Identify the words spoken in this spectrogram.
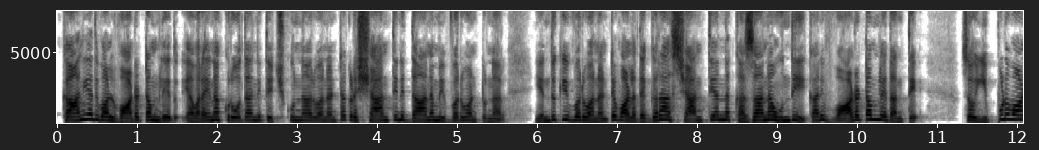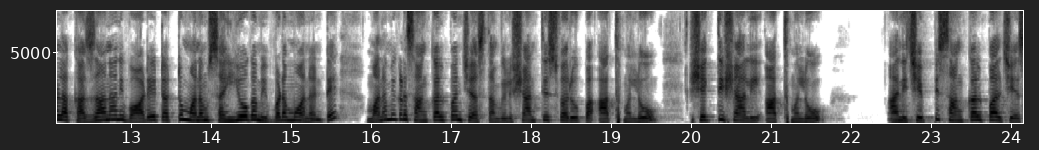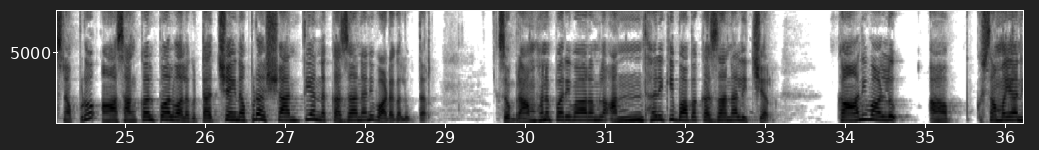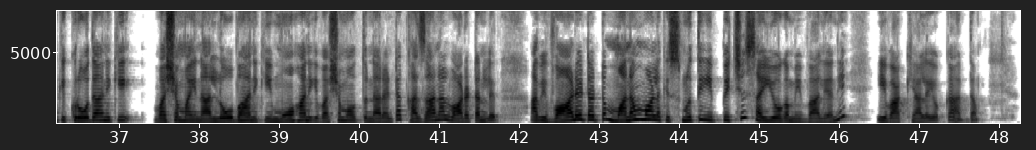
కానీ అది వాళ్ళు వాడటం లేదు. ఎవరైనా క్రోధాన్ని తెచ్చుకున్నారు అని అంటే అక్కడ శాంతిని దానం ఇవ్వరు అంటున్నారు. ఎందుకు ఇవ్వరు అని అంటే వాళ్ళ దగ్గర ఆ శాంతి అన్న ఖజానా ఉంది కానీ వాడటం లేదు అంతే. సో ఇప్పుడు వాళ్ళ ఖజానాని వాడేటట్టు మనం సహయోగం ఇవ్వడము అని అంటే మనం ఇక్కడ సంకల్పం చేస్తాం. వీళ్ళు శాంతి స్వరూప ఆత్మలు శక్తిశాలి ఆత్మలు అని చెప్పి సంకల్పాలు చేసినప్పుడు ఆ సంకల్పాలు వాళ్ళకు టచ్ అయినప్పుడు ఆ శాంతి అన్న ఖజానాని వాడగలుగుతారు. సో బ్రాహ్మణ పరివారంలో అందరికీ బాబా ఖజానాలు ఇచ్చారు. కానీ వాళ్ళు ఆ సమయానికి క్రోధానికి వశమైన లోభానికి మోహానికి వశమవుతున్నారంటే ఖజానాలు వాడటం లేదు. అవి వాడేటట్టు మనం వాళ్ళకి స్మృతి ఇప్పించి సంయోగం ఇవ్వాలి అని ఈ వాక్యాల యొక్క అర్థం.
